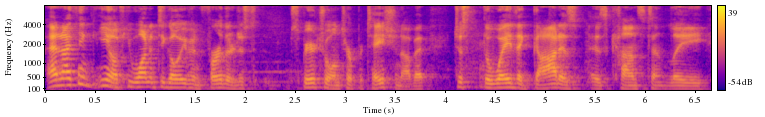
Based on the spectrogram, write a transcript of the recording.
And I think, you know, if you wanted to go even further, just spiritual interpretation of it, just the way that God is, is constantly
